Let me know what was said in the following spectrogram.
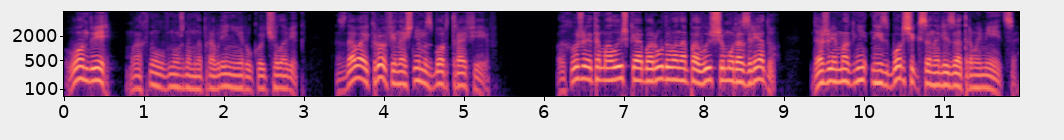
«Вон дверь!» — махнул в нужном направлении рукой человек. «Сдавай кровь и начнем сбор трофеев». «Похоже, эта малышка оборудована по высшему разряду», даже и магнитный сборщик с анализатором имеется.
